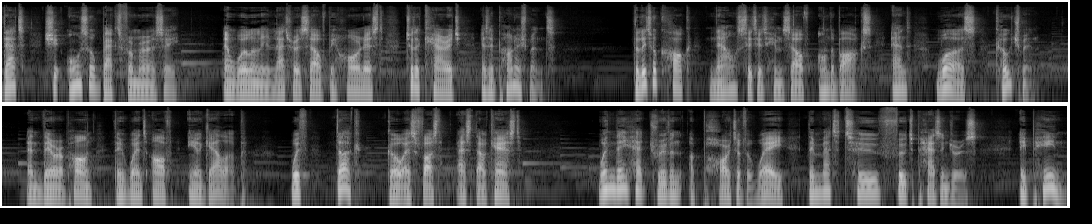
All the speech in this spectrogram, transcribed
that she also begged for mercy and willingly let herself be harnessed to the carriage as a punishment. The little cock now seated himself on the box and was coachman, and thereupon they went off in a gallop, with Duck, go as fast as thou canst. When they had driven a part of the way, they met two foot passengers, a pin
